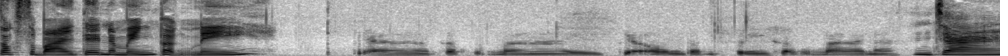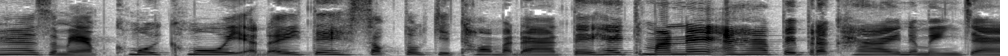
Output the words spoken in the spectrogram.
សុខសប្បាយទេណាមីងព្រឹកនេះចាសុខសប្បាយចាអូនទាំងពីរសុខសប្បាយណាចាសម្រាប់ក្មួយក្មួយអត់អីទេសុខទុកជាធម្មតាទេហើយអាត្មានេះអាហារពេលព្រឹកហើយណាមីងចា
